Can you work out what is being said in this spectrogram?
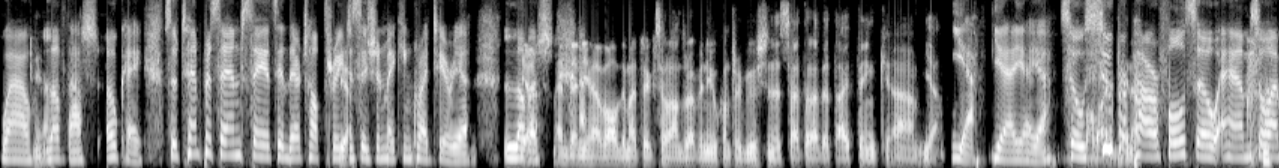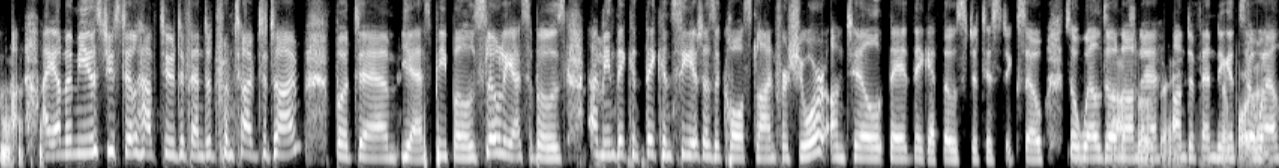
Wow, yeah. love that. Okay, so 10% say it's in their top three yeah. decision making criteria. Love yeah. it. And then you have all the metrics around revenue contribution, etc. That I think, um, yeah. Yeah, yeah, yeah, yeah. So well, super I, powerful. So, um, so I'm, I am amused you still have to defend it from time to time, but um, yes, people slowly, I suppose. I mean, they can they can see it as a cost line for sure until they, they get those statistics. So, so well done Absolutely. on uh, on defending it so well.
